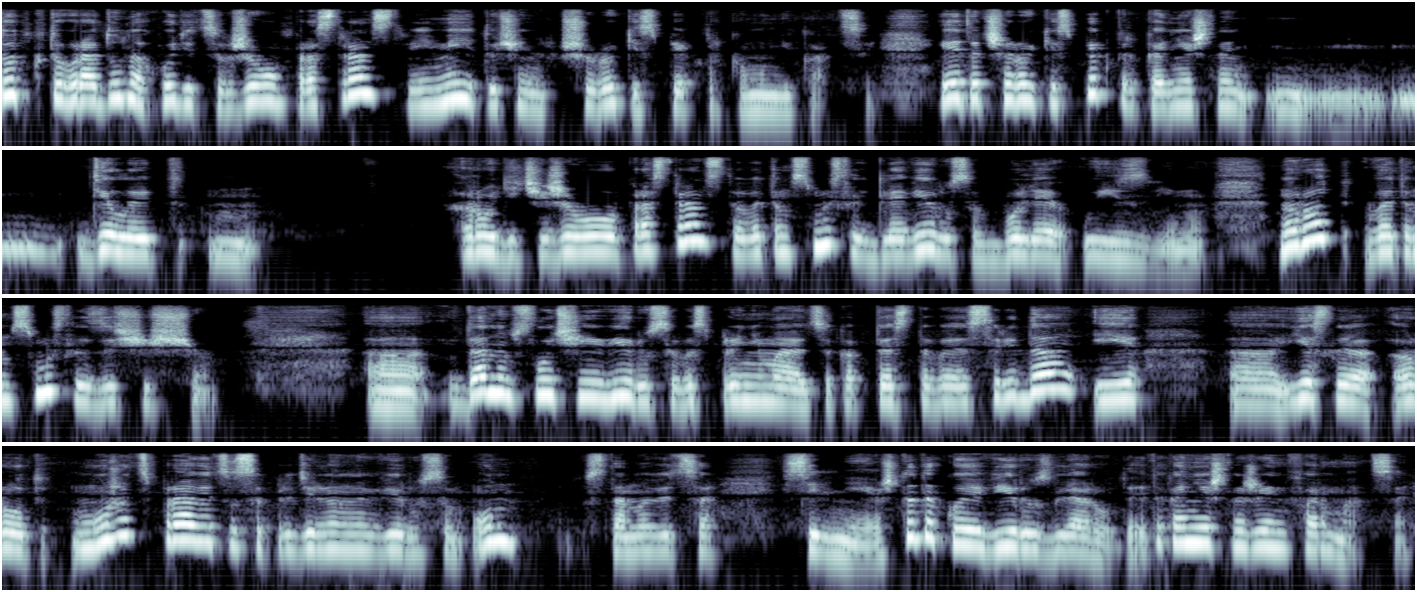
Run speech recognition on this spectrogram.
Тот, кто в роду находится в живом пространстве, имеет очень широкий спектр коммуникаций. И этот широкий спектр, конечно, делает родичей живого пространства в этом смысле для вирусов более уязвимым. Но род в этом смысле защищен. А, в данном случае вирусы воспринимаются как тестовая среда и а, если род может справиться с определенным вирусом, он становится сильнее. Что такое вирус для рода? Это конечно же информация.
